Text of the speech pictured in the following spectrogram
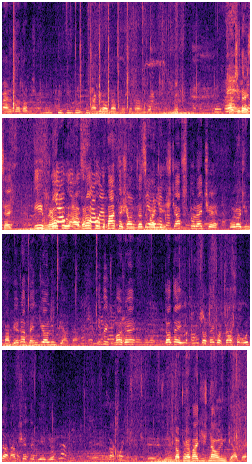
Bardzo dobrze. Nagroda, proszę bardzo. Przeczytaj sobie. I w roku, a w roku 2020, w stulecie urodzin papieża, będzie olimpiada. I być może do, tej, do tego czasu uda nam się te biegi e, zakończyć, e, doprowadzić na olimpiadę.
